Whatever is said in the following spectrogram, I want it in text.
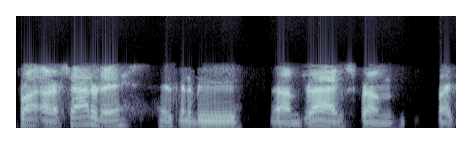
Friday, uh, Saturday is going to be um, drags from like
